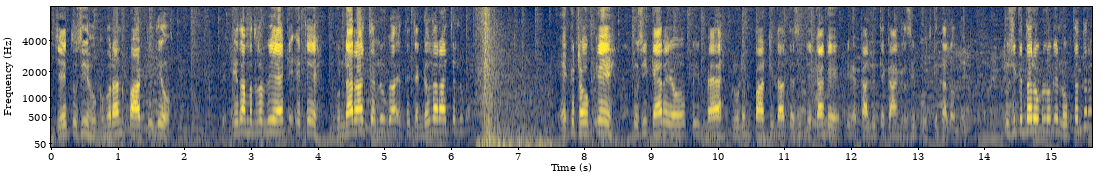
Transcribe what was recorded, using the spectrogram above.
ਜੇ ਤੁਸੀਂ ਹੁਕਮਰਾਨ ਪਾਰਟੀ ਦਿਓ ਹੋ ਤੇ ਇਹਦਾ ਮਤਲਬ ਇਹ ਹੈ ਕਿ ਇੱਥੇ ਗੁੰਡਾ ਰਾਜ ਚੱਲੂਗਾ, ਇੱਥੇ ਜੰਗਲ ਦਾ ਰਾਜ ਚੱਲੂਗਾ। ਇੱਕ ਠੋਕ ਕੇ ਤੁਸੀਂ ਕਹਿ ਰਹੇ ਹੋ ਕਿ ਮੈਂ ਰੂਲਿੰਗ ਪਾਰਟੀ ਦਾ ਤੇ ਅਸੀਂ ਦੇਖਾਂਗੇ ਕਿ ਅਕਾਲੀ ਤੇ ਕਾਂਗਰਸੀ ਬੂਥ ਕਿੱਦਾਂ ਲਾਉਂਦੇ। ਤੁਸੀਂ ਕਿੱਦਾਂ ਰੋਕ ਲੋਗੇ ਲੋਕਤੰਤਰ?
